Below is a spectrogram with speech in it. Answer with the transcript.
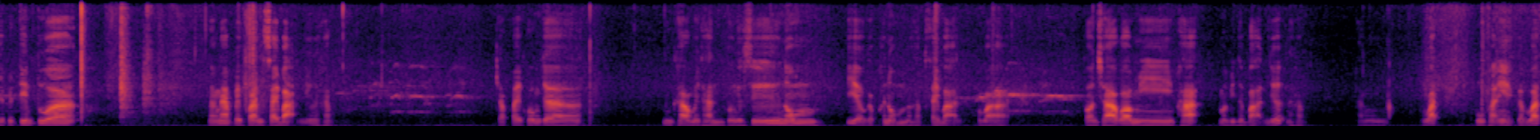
จะไปเตรียมตัวล้างหน้าไปฟันใส่บาตรอยู่นะครับ กลับไปคงจะนึ่งข้าวไม่ทัน คงจะซื้อนมเปรี้ยวกับขนมนะครับ ใส่บาตรเพราะว่าตอนเช้าก็มีพระมาบิณฑบาตเยอะนะครับ ทั้งวัดภูพระเอกกับวัด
